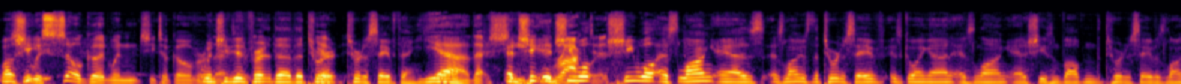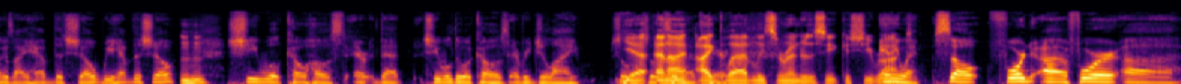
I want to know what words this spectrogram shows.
Well, she, she- was so good when she took over. when that- she did for the the tour Yeah. tour to save thing. Yeah, that she and she and she will it. she will as long as as long as the tour to save is going on as long as she's involved in the tour to save as long as i have this show we have this show Mhm. she will co-host er, that she will do a co-host every july She'll- yeah, she'll and I, I gladly surrender the seat because she rocked. anyway so for uh for uh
